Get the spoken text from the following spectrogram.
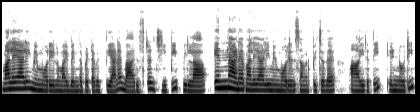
Malayali മെമ്മോറിയലുമായി ബന്ധപ്പെട്ട വ്യക്തിയാണ് ബാരിസ്റ്റർ ജി പി പിള്ള. എന്നാണ് മലയാളി മെമ്മോറിയൽ സമർപ്പിച്ചത്? ആയിരത്തി എണ്ണൂറ്റി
